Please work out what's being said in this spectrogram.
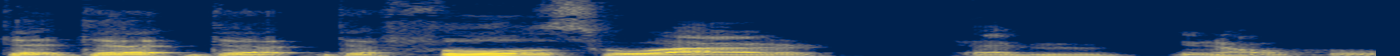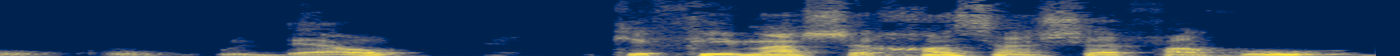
the the the, the fools who are um, you know who, who rebel. Kefima shechosa shefahu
